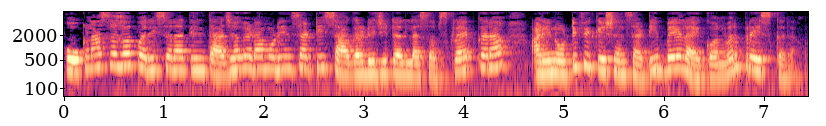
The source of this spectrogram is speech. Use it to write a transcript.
कोकणासह परिसरातील ताज्या घडामोडींसाठी सागर डिजिटलला सबस्क्राईब करा आणि नोटिफिकेशनसाठी बेल आयकॉनवर प्रेस करा.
